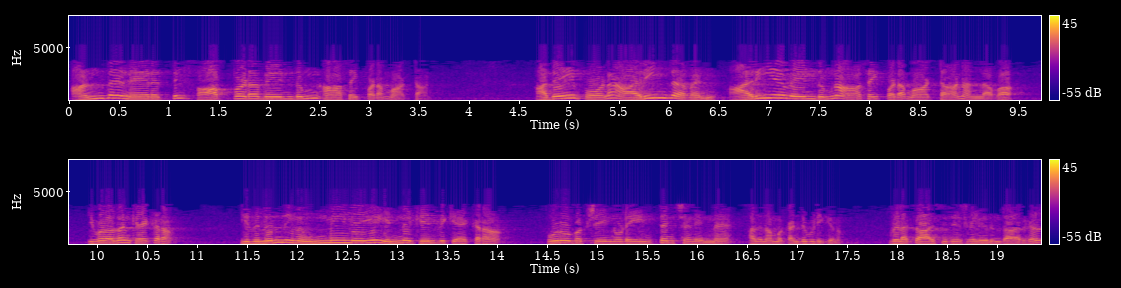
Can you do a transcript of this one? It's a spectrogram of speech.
அந்த நேரத்தில் சாப்பிட வேண்டும் ஆசைப்பட மாட்டான். அதே போல அறிந்தவன் அறிய வேண்டும்னு ஆசைப்பட மாட்டான் அல்லவா? இவ்வளவுதான் கேட்கறான் இதுல இருந்து இவன் உண்மையிலேயே என்ன கேள்வி கேட்கறான் பூர்வபக்ஷியினுடைய இன்டென்ஷன் என்ன? அது நம்ம கண்டுபிடிக்கணும். விளக்க ஆசிரியர்கள் இருந்தார்கள்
